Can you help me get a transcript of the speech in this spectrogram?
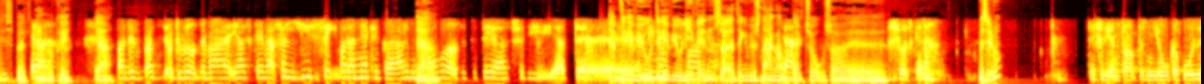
Elisabeth. Ja, Ja. okay. Ja, Og, det, og, og du ved, det bare, jeg skal i hvert fald lige se, hvordan jeg kan gøre det med Ja. forberedelse til det også, fordi at... Øh, Jamen, det kan vi jo, det kan vi jo lige vende, så det kan vi jo snakke om Ja. begge to. Så, øh, Så skal der. hvad siger du? Det er fordi, han står på sådan en yoga-rulle,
